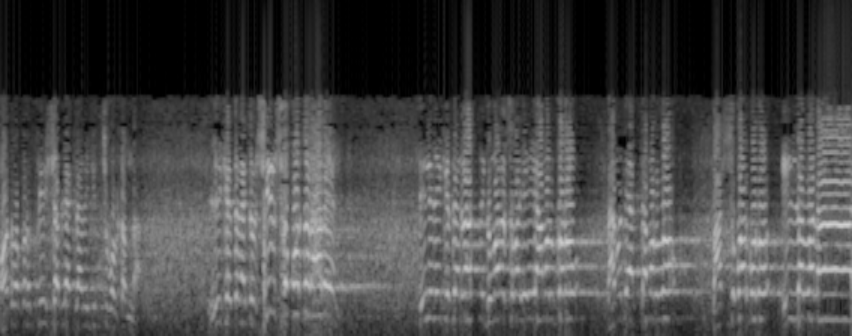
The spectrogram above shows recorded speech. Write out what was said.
অথবা কোনো পীর সাহেব লেখলে আমি কিচ্ছু বলতাম না। লিখেছেন একজন শীর্ষ পর্যায়ের আলেম। তিনি লিখেছেন, রাত্রে ঘুমানোর সময় এই আমল করো। তার মধ্যে একটা আমল হলো পাঁচশোবার বলো লা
